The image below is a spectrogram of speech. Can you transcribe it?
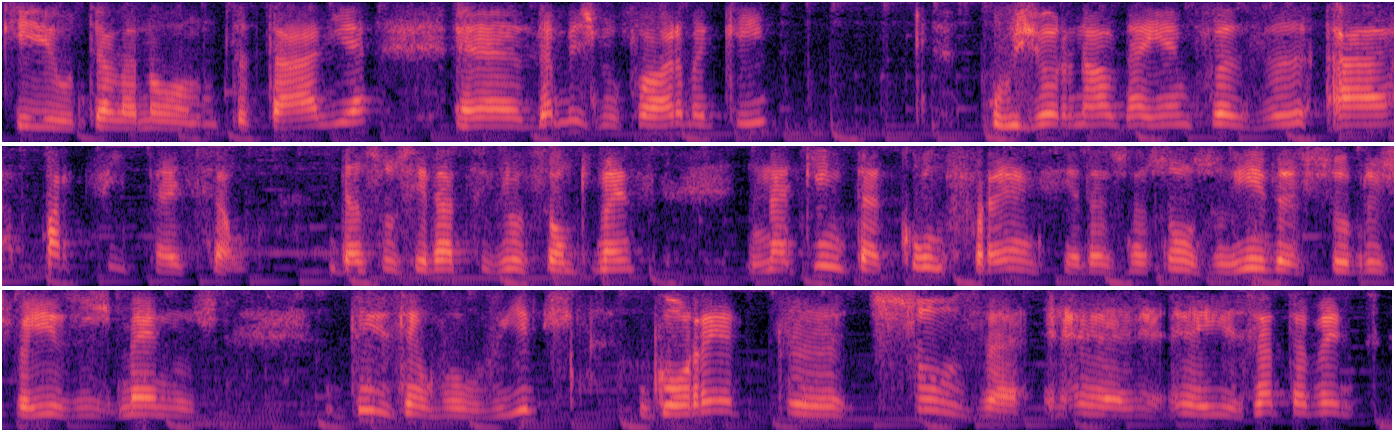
que o Telenon detalha, da mesma forma que o jornal dá ênfase à participação da sociedade civil são tomense na quinta conferência das Nações Unidas sobre os países menos desenvolvidos. Gorete Souza é, é exatamente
